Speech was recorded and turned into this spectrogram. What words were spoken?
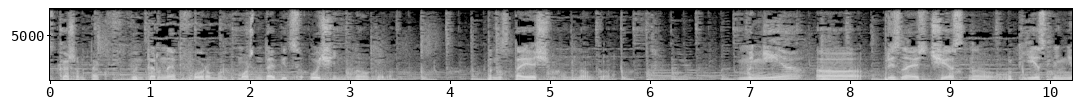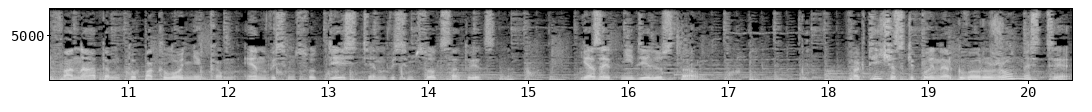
скажем так, в интернет-форумах можно добиться очень многого. По-настоящему многого. Мне, э, признаюсь честно, вот если не фанатом, то поклонником N810, N800, соответственно, я за эту неделю стал. Фактически по энерговооруженности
